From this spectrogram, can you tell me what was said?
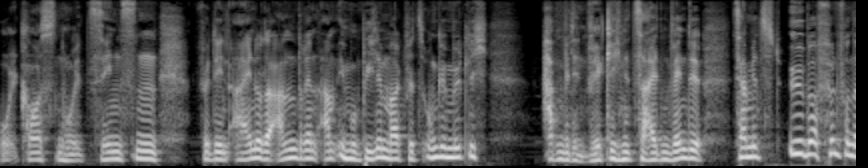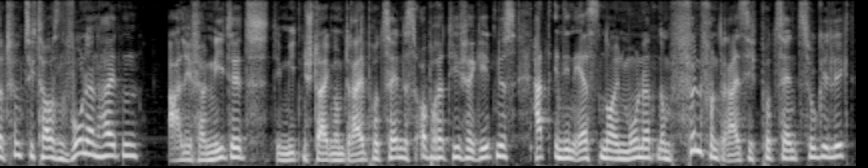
Hohe Kosten, hohe Zinsen. Für den einen oder anderen am Immobilienmarkt wird es ungemütlich. Haben wir denn wirklich eine Zeitenwende? Sie haben jetzt über 550.000 Wohneinheiten, alle vermietet, die Mieten steigen um 3%. Das operative Ergebnis hat in den ersten neun Monaten um 35% zugelegt,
